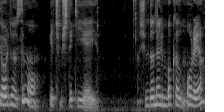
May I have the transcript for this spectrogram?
Gördünüz değil mi o geçmişteki Y'yi? Şimdi dönelim bakalım oraya.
